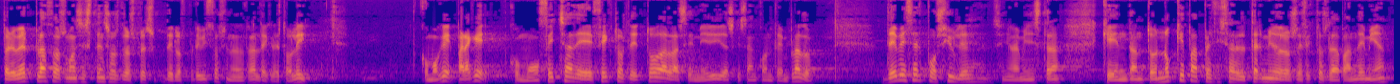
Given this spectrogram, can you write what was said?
prever plazos más extensos de los, de los previstos en el Real Decreto Ley. ¿Cómo qué? ¿Para qué? Como fecha de efectos de todas las medidas que se han contemplado. Debe ser posible, señora ministra, que en tanto no quepa precisar el término de los efectos de la pandemia,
